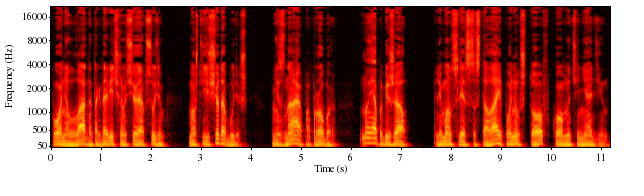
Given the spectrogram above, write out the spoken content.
Понял, ладно, тогда вечером все и обсудим. Может, еще добудешь? Не знаю, попробую. Но я побежал. Лимон слез со стола и понял, что в комнате не один.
